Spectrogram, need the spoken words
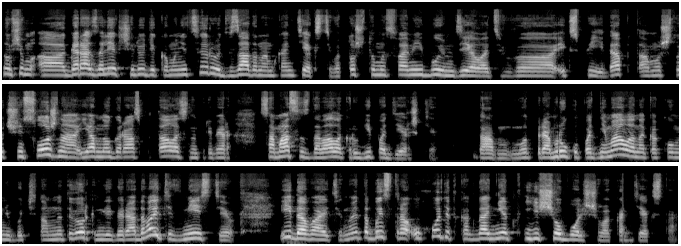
ну, в общем, а, гораздо легче люди коммуницируют в заданном контексте. Вот то, что мы с вами и будем делать в XP, да, потому что очень сложно. Я много раз пыталась, например, сама создавала круги поддержки там вот прям руку поднимала на каком-нибудь там нетворкинге, говоря, а давайте вместе, и давайте. Но это быстро уходит, когда нет еще большего контекста.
